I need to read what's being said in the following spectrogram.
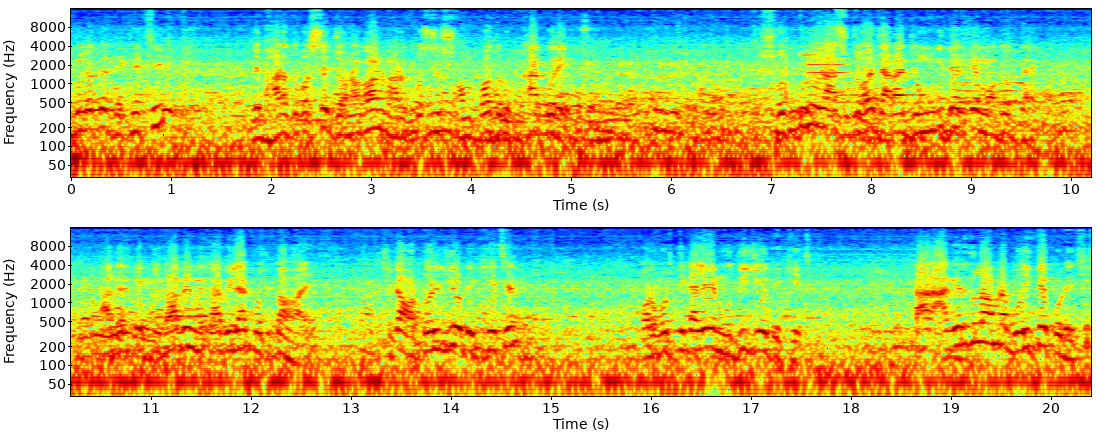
এগুলোতে দেখেছি যে ভারতবর্ষের জনগণ ভারতবর্ষের সম্পদ রক্ষা করে শত্রু রাষ্ট্র যারা জঙ্গিদেরকে মদত দেয়, তাদেরকে কীভাবে মোকাবিলা করতে হয়, সেটা অটলজিও দেখিয়েছেন, পরবর্তীকালে মোদিজিও দেখিয়েছেন। তার আগেরগুলো আমরা বইতে পড়েছি,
